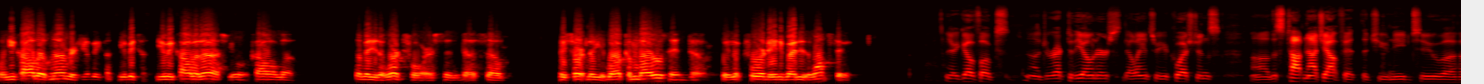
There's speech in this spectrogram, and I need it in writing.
when you call those numbers, you'll be you'll be you'll be calling us. You won't call uh, somebody that works for us. And uh, so we certainly welcome those, and we look forward to anybody that wants to. There you go, folks. direct to the owners. They'll answer your questions. this top-notch outfit that you need to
